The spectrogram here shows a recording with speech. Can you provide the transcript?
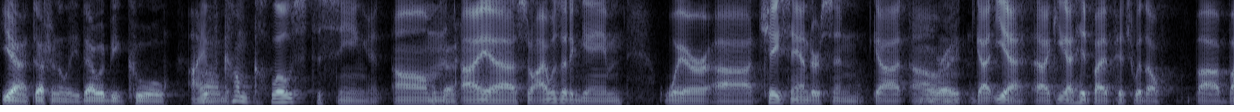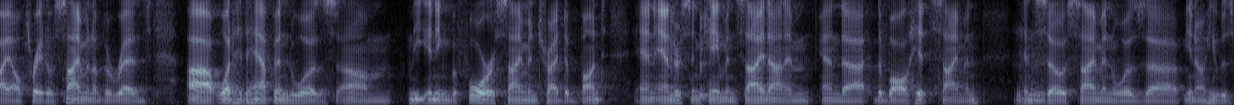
Yeah, definitely. That would be cool. I've um, come close to seeing it. Um, okay. I uh, so I was at a game where uh, Chase Anderson got um, right. got yeah uh, he got hit by a pitch with Al, uh, by Alfredo Simon of the Reds. Uh, what had happened was um, the inning before Simon tried to bunt and Anderson came inside on him and uh, the ball hit Simon. Mm-hmm. And so Simon was, you know, he was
